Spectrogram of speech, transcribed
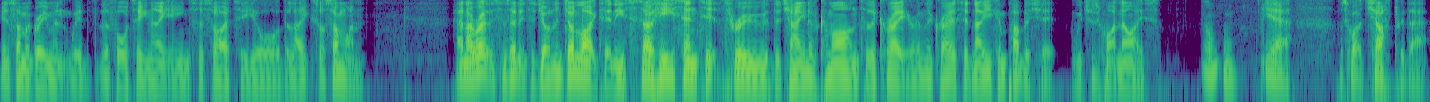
in some agreement with the 1418 Society or the Lakes or someone. And I wrote this and sent it to John, and John liked it, and he so he sent it through the chain of command to the creator, and the creator said, "No, you can publish it," which was quite nice. Ooh. Yeah, I was quite chuffed with that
